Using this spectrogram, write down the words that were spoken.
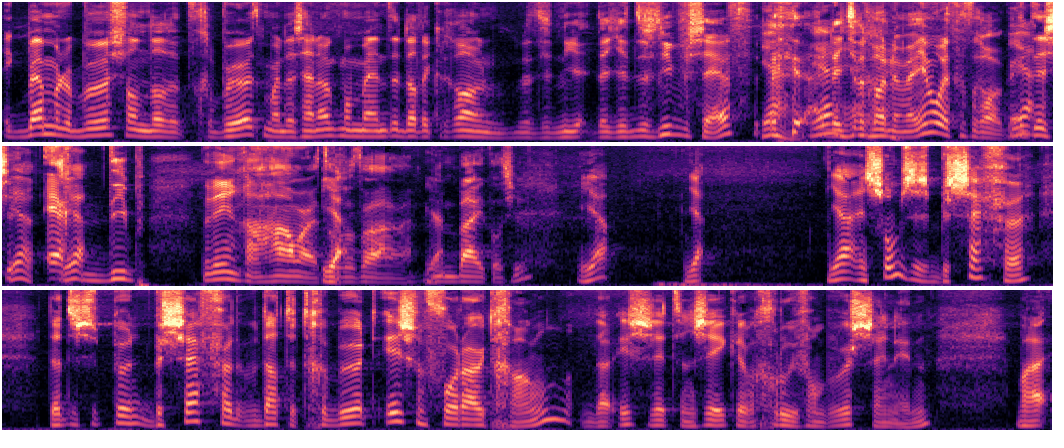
Ik ben me er bewust van dat het gebeurt, maar er zijn ook momenten dat ik gewoon dat, niet, dat je het dus niet beseft. Ja, ja, dat je er gewoon in mee wordt getrokken. Het is echt diep erin gehamerd, als het ware. Een bijteltje. Ja, ja. Ja, en soms is beseffen, dat is het punt, beseffen dat het gebeurt is een vooruitgang. Daar is, zit een zekere groei van bewustzijn in. Maar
